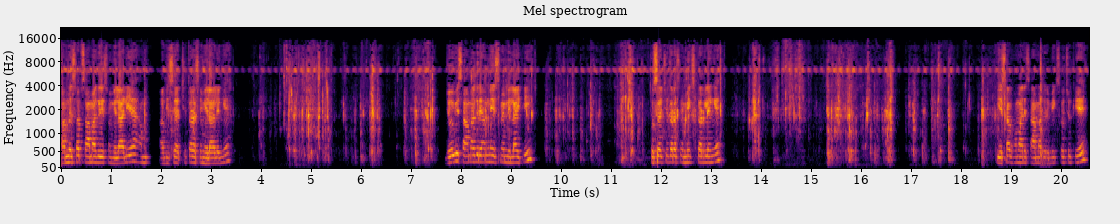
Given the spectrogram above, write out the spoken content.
हमने सब सामग्री इसमें मिला लिया है। हम अब इसे अच्छी तरह से मिला लेंगे। जो भी सामग्री हमने इसमें मिलाई थी, उसे अच्छी तरह से मिक्स कर लेंगे। ये सब हमारी सामग्री मिक्स हो चुकी है।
